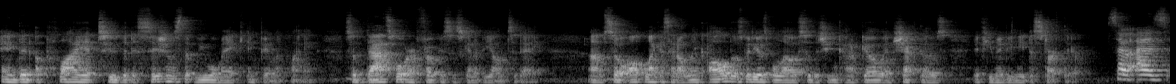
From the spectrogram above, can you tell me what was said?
and then apply it to the decisions that we will make in family planning. So that's what our focus is going to be on today. Um, so, like I said, I'll link all those videos below so that you can kind of go and check those if you maybe need to start there. So, as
